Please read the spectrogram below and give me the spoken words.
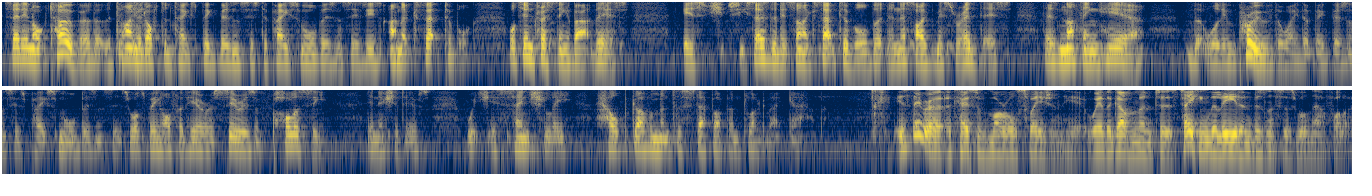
said in October that the time it often takes big businesses to pay small businesses is unacceptable. What's interesting about this is she, she says that it's unacceptable, but unless I've misread this, there's nothing here that will improve the way that big businesses pay small businesses. What's being offered here are a series of policy initiatives which essentially help government to step up and plug that gap. Is there a, a case of moral suasion here, where the government is taking the lead and businesses will now follow?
